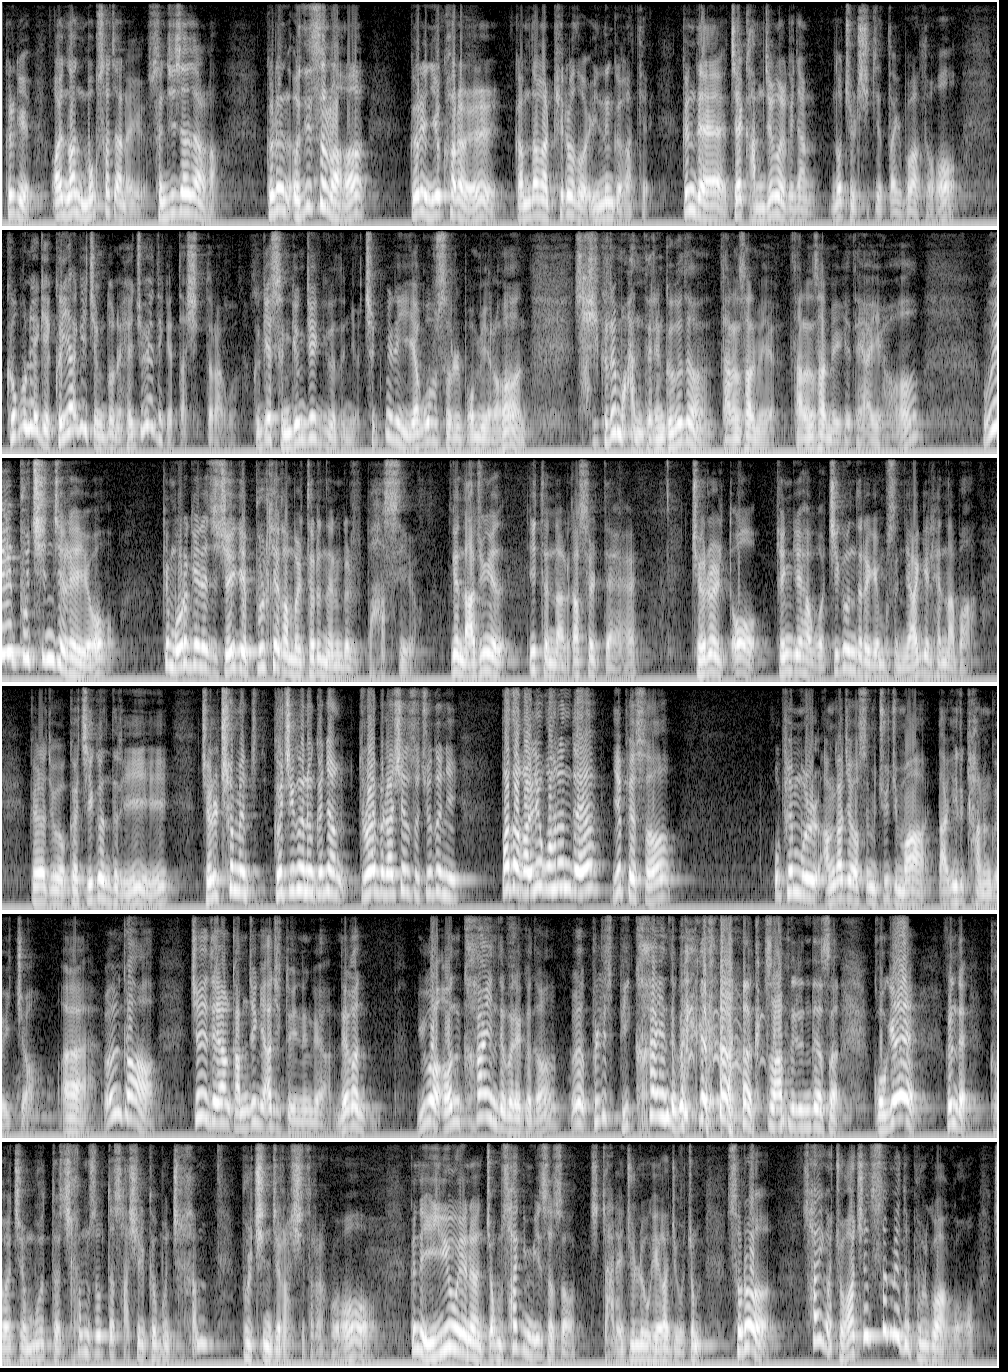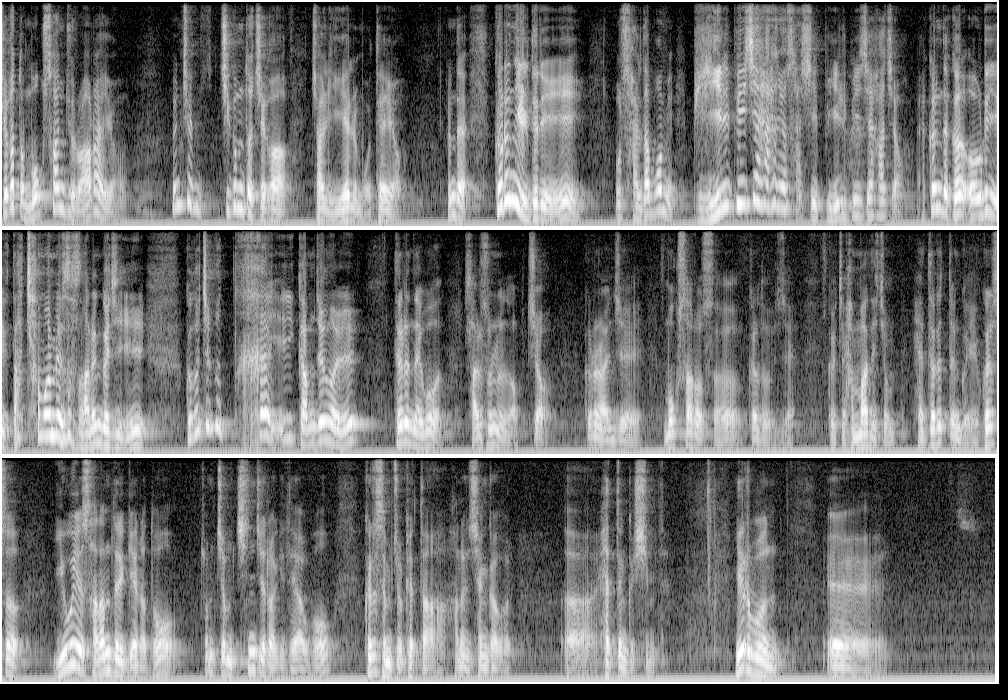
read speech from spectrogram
그렇게 아, 난 목사잖아요. 선지자잖아. 그런 어디서나 그런 역할을 감당할 필요도 있는 것 같아. 근데 제 감정을 그냥 노출시켰다기보다도 그분에게 그 이야기 정도는 해줘야 되겠다 싶더라고. 그게 성경적이거든요. 특별히 야고보서를 보면은 사실 그러면 안 되는 거거든. 다른 사람에 다른 사람에게 대하여 왜 부친절해요? 그 모르겠는데 저에게 불쾌감을 드러내는 걸 봤어요. 그 나중에 이튿날 갔을 때 저를 또 경계하고 직원들에게 무슨 이야기를 했나 봐. 그래가지고 그 직원들이 저를 처음에 그 직원은 그냥 driver license 주더니 받아가려고 하는데 옆에서 우편물 안 가져왔으면 주지 마. 딱 이렇게 하는 거 있죠. 예. 그러니까 저에 대한 감정이 아직도 있는 거야. 내가 you are unkind 그랬거든. 왜 please be kind 그랬거든. 그 사람들이 있는 데서 그게 그런데 그 전부터 처음부터 사실 그분 참 불친절하시더라고. 근데 이후에는 좀 사귐이 있어서 잘해주려고 해가지고 좀 서로 사이가 좋아졌음에도 불구하고 제가 또 목사인 줄 알아요. 지금도 제가 잘 이해를 못해요. 근데 그런 일들이 뭐 살다 보면 비일비재하죠 사실. 비일비재하죠. 그런데 그 우리 다 참으면서 사는 거지. 그것저것 다 이 감정을 드러내고 살 수는 없죠. 그러나 이제 목사로서 그래도 이제 그 한마디 좀 해드렸던 거예요. 그래서 이후에 사람들에게라도 좀 좀 친절하게 대하고 그랬으면 좋겠다 하는 생각을 어, 했던 것입니다. 여러분 에,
